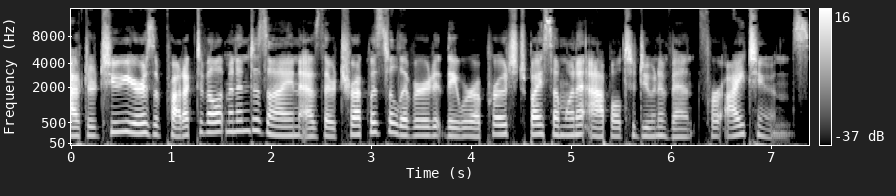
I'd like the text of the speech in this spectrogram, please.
After two years of product development and design, as their truck was delivered, they were approached by someone at Apple to do an event for iTunes.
